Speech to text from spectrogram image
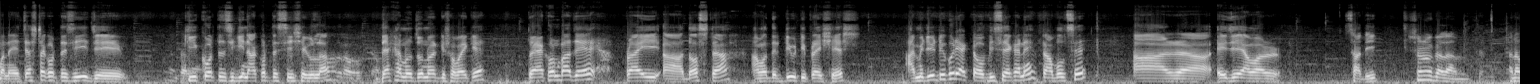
মানে চেষ্টা করতেছি যে কি করতেছি কি না করতেছি সেগুলা দেখানোর জন্য আর কি সবাইকে। তো এখন বাজে প্রায় দশটা। আমাদের ডিউটি প্রায় শেষ। আমি ডিউটি করি একটা অফিসে এখানে ট্রাভেলসে আর এই যে আমার সাদিক। شنو كلامك؟ انا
